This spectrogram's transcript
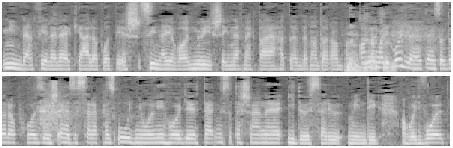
mindenféle lelkiállapot és színejava a nőiségnek megtalálható ebben a darabban. Nem Anna Mari, hogy lehet ehhez a darabhoz és ehhez a szerephez úgy nyúlni, hogy természetesen időszerű mindig, ahogy volt,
